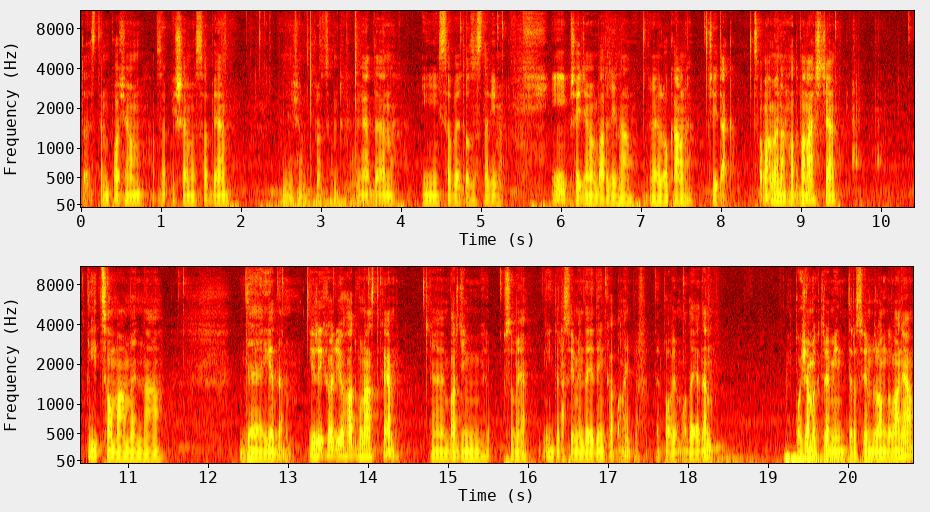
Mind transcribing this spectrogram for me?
To jest ten poziom, zapiszemy sobie 50% W1 i sobie to zostawimy. I przejdziemy bardziej na e, lokalne, czyli tak, co mamy na H12 i co mamy na D1. Jeżeli chodzi o H12, e, bardziej w sumie interesuje mnie D1, bo najpierw powiem o D1. Poziomy, które mnie interesują do longowania,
